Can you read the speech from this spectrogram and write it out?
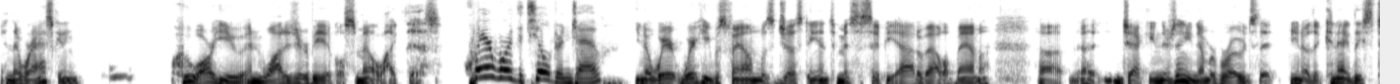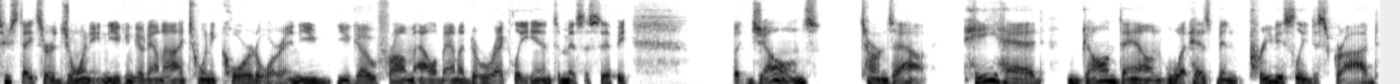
and they were asking him, Who are you and why does your vehicle smell like this? Where were the children, Joe? You know, where, where he was found was just into Mississippi out of Alabama, uh, uh, Jackie. And there's any number of roads that, you know, that connect. These two states are adjoining. You can go down I 20 corridor and you, you go from Alabama directly into Mississippi. But Jones, turns out, he had gone down what has been previously described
